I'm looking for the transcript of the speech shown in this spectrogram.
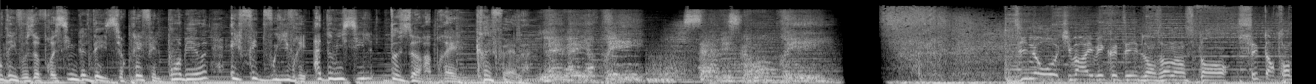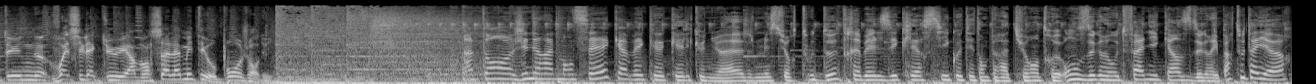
Commandez vos offres Single Days sur crefel.be et faites-vous livrer à domicile deux heures après. Crefel. Les meilleurs prix, service compris. Dinoro qui va arriver côté dans un instant, 7h31. Voici l'actu et avant ça, la météo pour aujourd'hui. Un temps généralement sec avec quelques nuages, mais surtout de très belles éclaircies côté température entre 11 degrés Haute-Fagne et 15 degrés partout ailleurs.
